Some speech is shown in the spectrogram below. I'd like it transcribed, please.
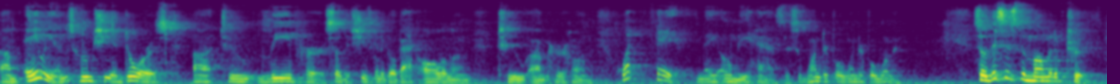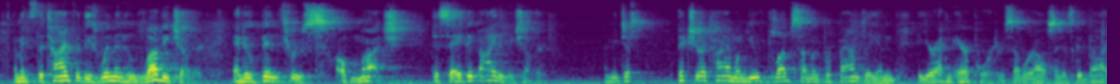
um, aliens whom she adores, uh, to leave her so that she's going to go back all alone to um, her home. What faith Naomi has, this wonderful, wonderful woman. So, this is the moment of truth. I mean, it's the time for these women who love each other and who've been through so much to say goodbye to each other. I mean, just picture a time when you've loved someone profoundly and you're at an airport or somewhere else and it's goodbye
